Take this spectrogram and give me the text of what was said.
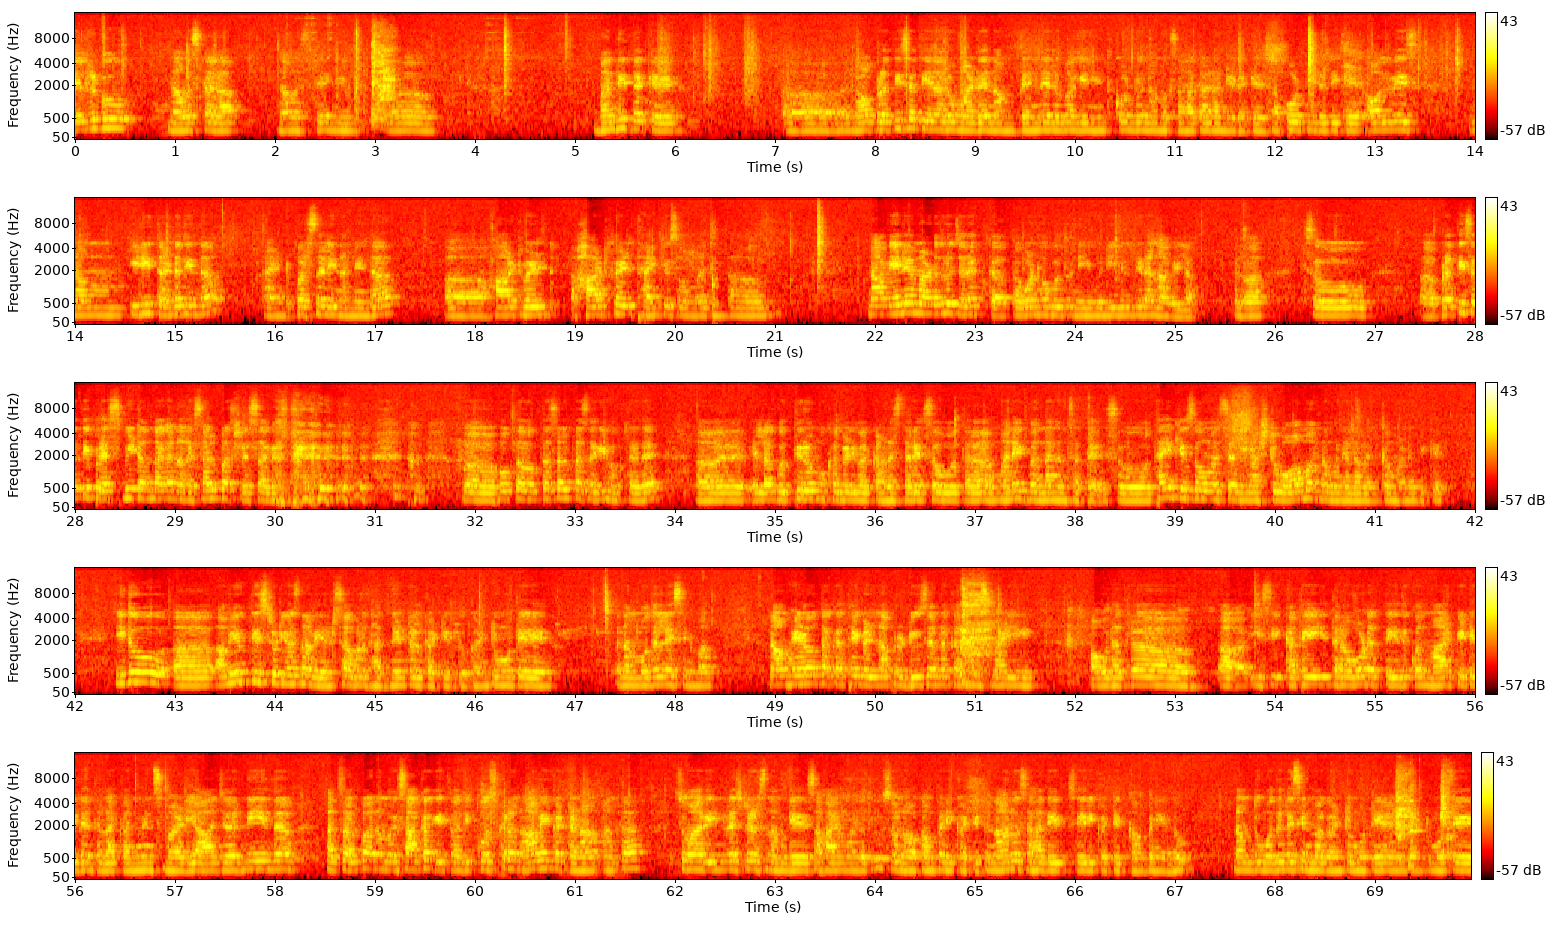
ಎಲ್ರಿಗೂ ನಮಸ್ಕಾರ. ನಮಸ್ತೆ. ನೀವು ಬಂದಿದ್ದಕ್ಕೆ ನಾವು ಪ್ರತಿ ಸತಿ ಏನಾದ್ರು ಮಾಡಿದ್ರೆ ನಮ್ಮ ಬೆನ್ನೆಲುಬಾಗಿ ನಿಂತ್ಕೊಂಡು ನಮಗೆ ಸಹಕಾರ ನೀಡೋಕ್ಕೆ ಸಪೋರ್ಟ್ ನೀಡೋದಕ್ಕೆ ಆಲ್ವೇಸ್ ನಮ್ಮ ಇಡೀ ತಂಡದಿಂದ ಆ್ಯಂಡ್ ಪರ್ಸನಲಿ ನನ್ನಿಂದ heartfelt heartfelt thank you so much ನಾವೇನೇ ಮಾಡಿದ್ರು ಜನಕ್ಕೆ ತೊಗೊಂಡು ಹೋಗೋದು ನೀವು, ನೀವಿಲ್ದಿರ ನಾವಿಲ್ಲ, ಅಲ್ವಾ? ಸೊ ಪ್ರತಿ ಸತಿ ಪ್ರೆಸ್ ಮೀಟ್ ಅಂದಾಗ ನನಗೆ ಸ್ವಲ್ಪ ಸ್ಟ್ರೆಸ್ ಆಗುತ್ತೆ. ಹೋಗ್ತಾ ಹೋಗ್ತಾ ಸ್ವಲ್ಪ ಸರಿ ಹೋಗ್ತಾ ಇದೆ. ಎಲ್ಲ ಗೊತ್ತಿರೋ ಮುಖಗಳು ಇವಾಗ ಕಾಣಿಸ್ತಾರೆ. ಸೊ ಥರ ಮನೆಗೆ ಬಂದಾಗ ಅನ್ಸುತ್ತೆ. So thank you so much sir ನೀವು ಅಷ್ಟು ವಾರ್ಮ್ ಆಗಿ ನಮ್ಮನ್ನೆಲ್ಲ ವೆಲ್ಕಮ್ ಮಾಡೋದಕ್ಕೆ. ಇದು ಅಮಿಯುಕ್ತಿ ಸ್ಟುಡಿಯೋಸ್ ನಾವು ಎರಡು ಸಾವಿರದ ಹದಿನೆಂಟರಲ್ಲಿ ಕಟ್ಟಿದ್ದು. ಗಂಟು ಮೂಟೆ ನಮ್ಮ ಮೊದಲನೇ ಸಿನಿಮಾ. ನಾವು ಹೇಳೋಂಥ ಕಥೆಗಳನ್ನ ಪ್ರೊಡ್ಯೂಸರ್ನ ಕನ್ವಿನ್ಸ್ ಮಾಡಿ ಅವ್ರ ಹತ್ರ ಈ ಸಿ, ಕಥೆ ಈ ಥರ ಓಡತ್ತೆ, ಇದಕ್ಕೊಂದು ಮಾರ್ಕೆಟ್ ಇದೆ ಅಂತೆಲ್ಲ ಕನ್ವಿನ್ಸ್ ಮಾಡಿ ಆ ಜರ್ನಿಯಿಂದ ಅದು ಸ್ವಲ್ಪ ನಮಗೆ ಸಾಕಾಗಿತ್ತು. ಅದಕ್ಕೋಸ್ಕರ ನಾವೇ ಕಟ್ಟೋಣ ಅಂತ ಸುಮಾರು ಇನ್ವೆಸ್ಟರ್ಸ್ ನಮಗೆ ಸಹಾಯ ಮಾಡಿದ್ರು. ಸೊ ನಾವು ಕಂಪನಿ ಕಟ್ಟಿದ್ದು. ನಾನು ಸಹ ಸೇರಿ ಕಟ್ಟಿದ ಕಂಪನಿ ಅದು. ನಮ್ಮದು ಮೊದಲನೇ ಸಿನಿಮಾ ಗಂಟು ಮೂಟೆ ಗಂಟು ಮೂಟೆ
